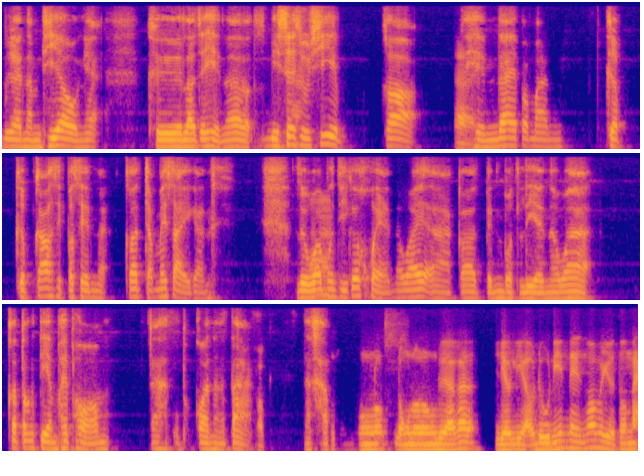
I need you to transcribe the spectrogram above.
เรือนำเที่ยวเงี้ยคือเราจะเห็นว่ามีเสื้อชูชีพ ก็ใช่เห็นได้ประมาณเกือบเกือบเก้าสิบเปอร์เซ็นต์อะก็จะไม่ใส่กัน หรือว่าอ่าบางทีก็แขวนเอาไว้ อ่า ก็เป็นบทเรียนนะว่า ก็ต้องเตรียมให้พร้อมนะอุปกรณ์ต่างๆนะครับ ลงลงลงลงเรือก็เหลียวๆดูนิดนึงว่ามันอยู่ตรงไหน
